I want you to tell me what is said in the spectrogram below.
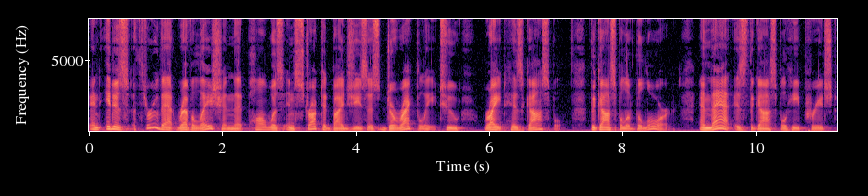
And it is through that revelation that Paul was instructed by Jesus directly to write his gospel, the gospel of the Lord. And that is the gospel he preached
